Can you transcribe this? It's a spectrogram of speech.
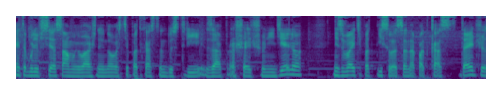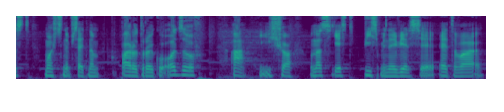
Это были все самые важные новости подкаст-индустрии за прошедшую неделю. Не забывайте подписываться на подкаст Digest, можете написать нам пару-тройку отзывов. А, и еще, у нас есть письменная версия этого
